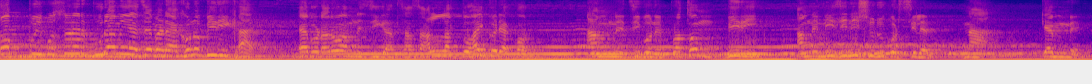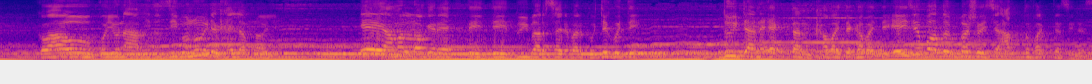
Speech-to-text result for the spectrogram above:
নব্বই বছরের বুড়া মিয়া যে বেড়া এখনও বিড়ি খায় এবারও আপনি জিগান চাচা আল্লাহ দোহাই করে কর আপনি জীবনে প্রথম বিড়ি আপনি নিজেই শুরু করছিলেন। না, কেমনে? কাও কইও না, আমি তো জীবনও এটা খাইলাম নইলে। এ আমার লগের একতে দে দুইবার, চারবার কইতে কইতে দুই টান এক টান খাওয়াইতে খাওয়াইতে এই যে বদ অভ্যাস হয়েছে আত্মফাকতেছি না।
